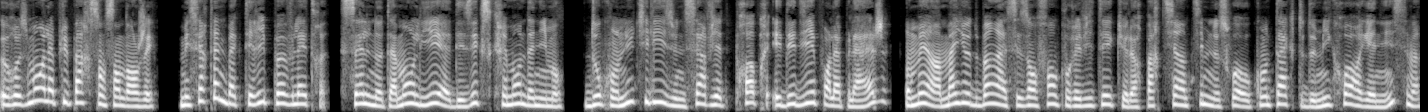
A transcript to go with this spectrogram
Heureusement, la plupart sont sans danger. Mais certaines bactéries peuvent l'être, celles notamment liées à des excréments d'animaux. Donc on utilise une serviette propre et dédiée pour la plage, on met un maillot de bain à ses enfants pour éviter que leur partie intime ne soit au contact de micro-organismes,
